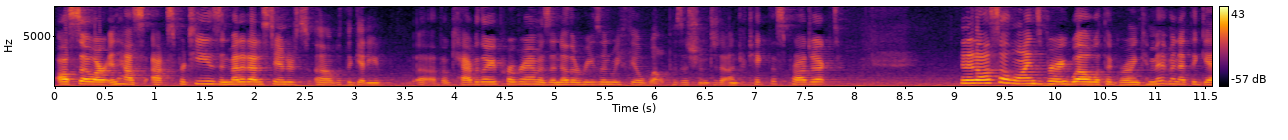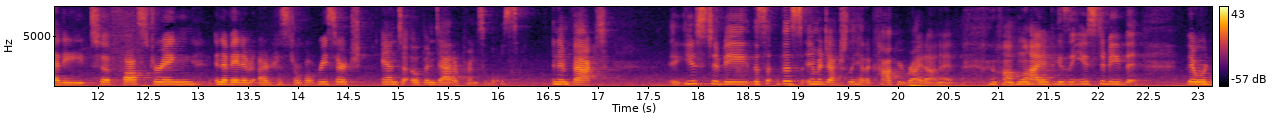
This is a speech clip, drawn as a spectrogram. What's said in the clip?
Also, our in house expertise in metadata standards uh, with the Getty uh, Vocabulary Program is another reason we feel well positioned to undertake this project. And it also aligns very well with the growing commitment at the Getty to fostering innovative art historical research and to open data principles. And in fact, it used to be this this image actually had a copyright on it online because it used to be that there were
